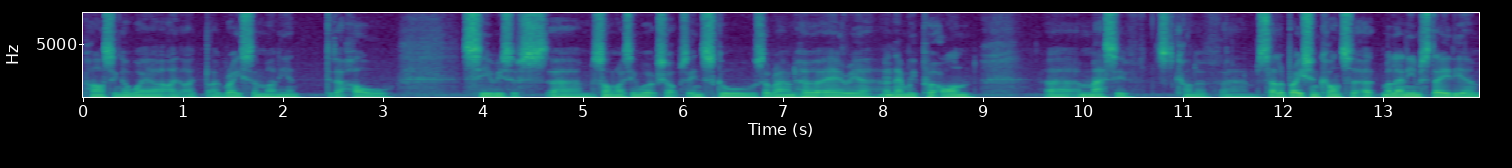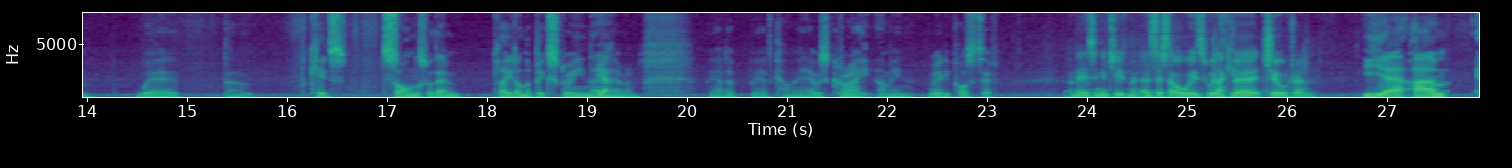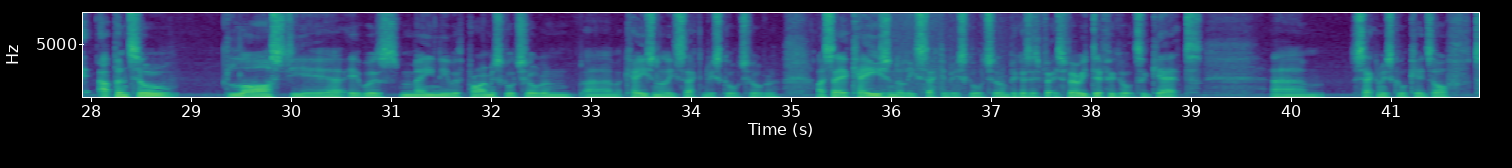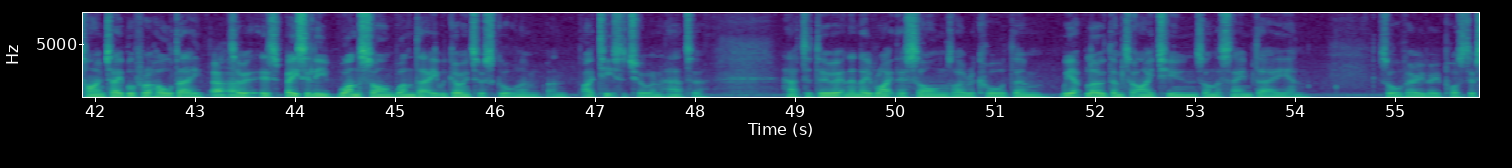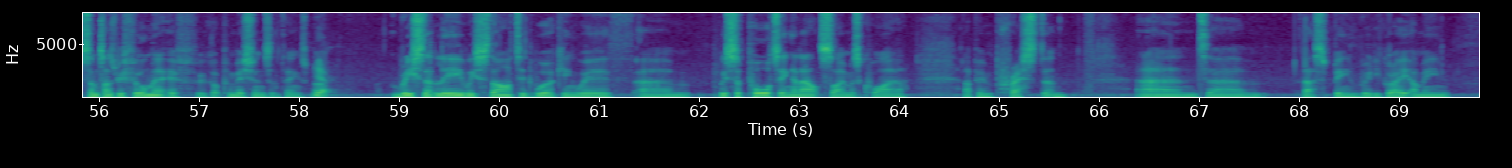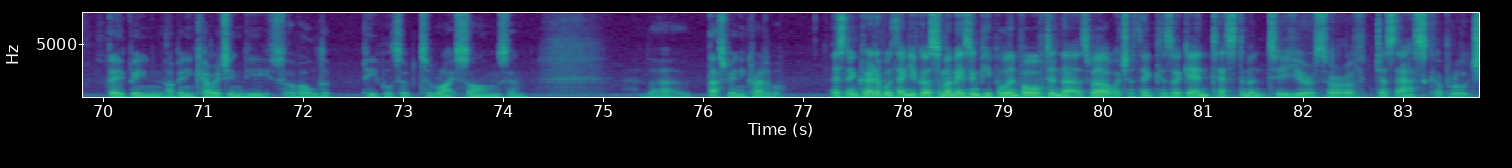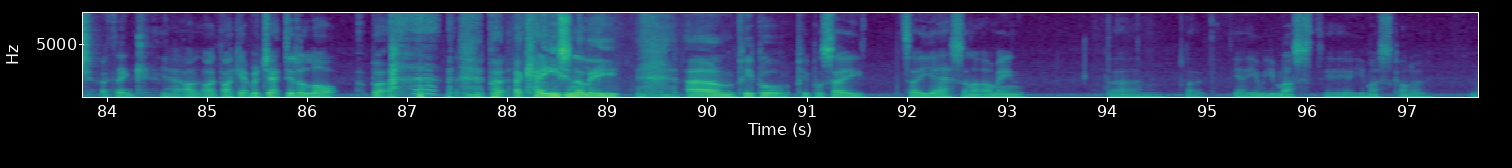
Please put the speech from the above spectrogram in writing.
passing away. I, I, I raised some money and did a whole series of um, songwriting workshops in schools around her area, and then we put on uh, a massive kind of um, celebration concert at Millennium Stadium, where um, kids' songs were then played on the big screen there, Yeah. and we had a kind of, yeah, it was great. I mean, really positive. Amazing achievement. Is this always with you. uh, children? Yeah, um, up until last year, it was mainly with primary school children, um, occasionally secondary school children. I say occasionally secondary school children because it's, it's very difficult to get um, secondary school kids off timetable for a whole day. Uh-huh. So it's basically one song, one day. We go into a school and, and I teach the children how to how to do it, and then they write their songs. I record them. We upload them to iTunes on the same day, and it's all very very positive. Sometimes we film it if we've got permissions and things. But Yeah. recently we started working with um, we're supporting an Alzheimer's choir up in Preston, and um, that's been really great. I mean, they've been I've been encouraging the sort of older people to to write songs, and uh, that's been incredible. It's an incredible thing. You've got some amazing people involved in that as well, which I think is again testament to your sort of just ask approach. I think. Yeah, I, I, get rejected a lot, but but occasionally, um, people people say say yes, and I, I mean, um, yeah, you you must you must kind of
